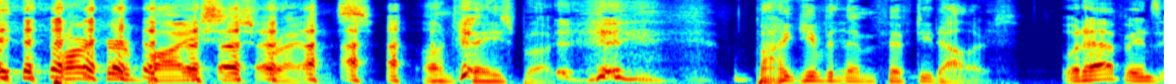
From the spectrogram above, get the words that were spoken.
Parker buys his friends on Facebook by giving them fifty dollars. what happens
